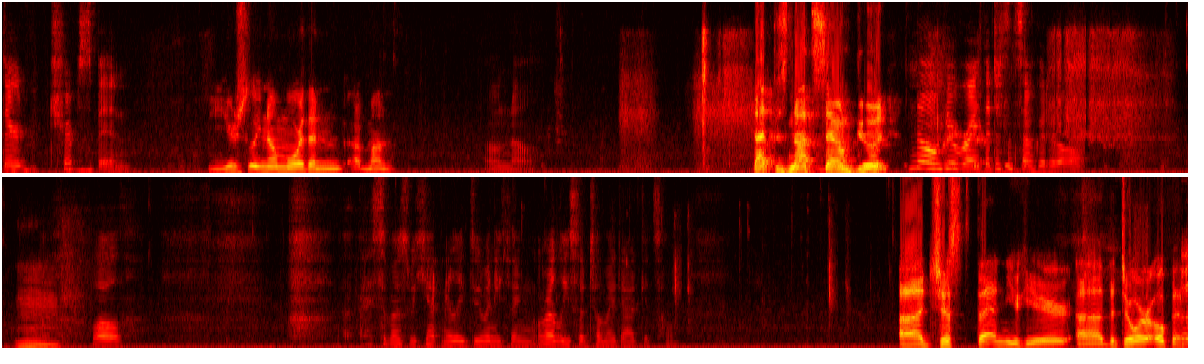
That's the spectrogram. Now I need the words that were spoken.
their trips been? Usually no more than a month. Oh no. That does not sound good. No, you're right. That doesn't sound good at all. Hmm. Well, I suppose we can't really do anything, or at least until my dad gets home. Uh, just then you hear uh, the door open.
